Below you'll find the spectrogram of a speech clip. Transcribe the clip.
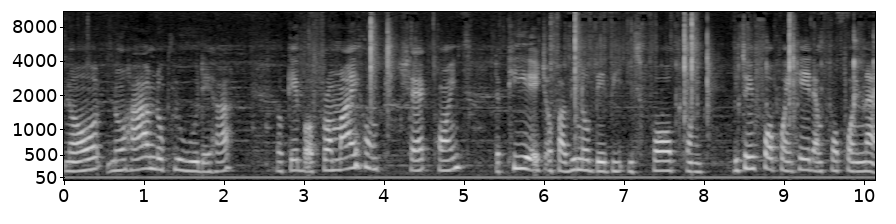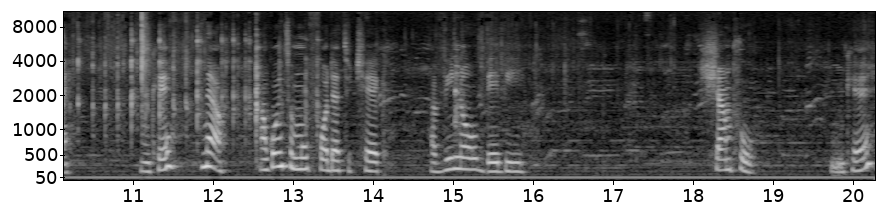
No no have no clue who they are. Okay but from my home checkpoint the pH of Aveeno baby is 4 point between 4.8 and 4.9 okay? Now I'm going to move further to check Aveeno baby shampoo. Okay?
